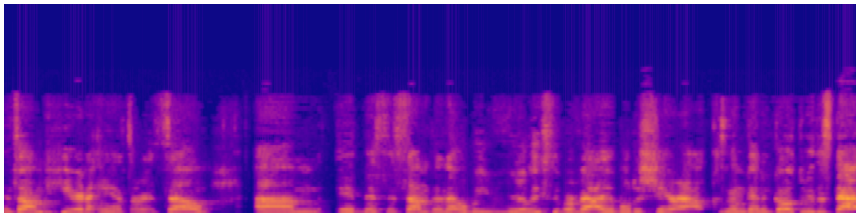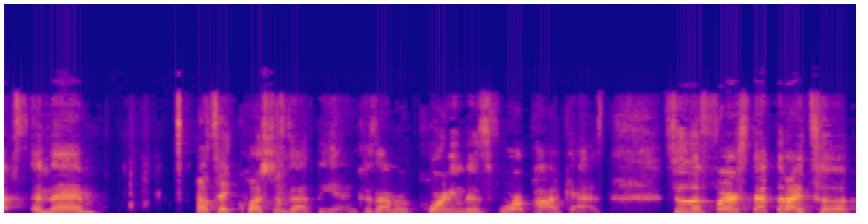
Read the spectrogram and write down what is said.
and so I'm here to answer it. So um, if this is something that will be really super valuable to share out, because I'm going to go through the steps and then I'll take questions at the end because I'm recording this for a podcast. So the first step that I took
